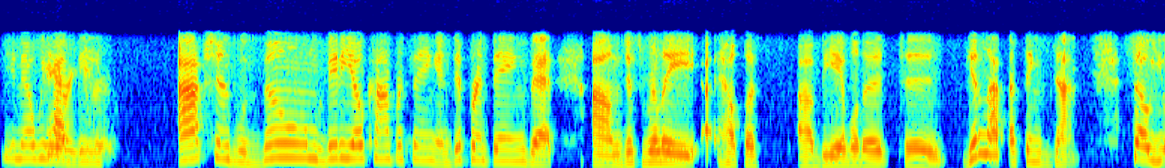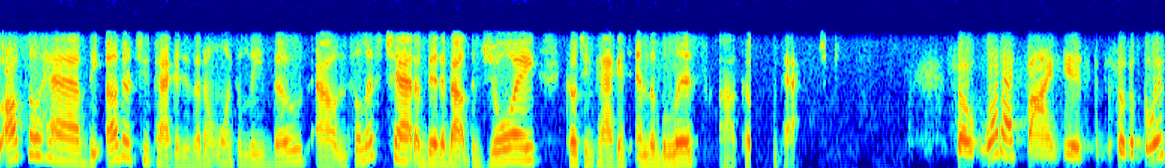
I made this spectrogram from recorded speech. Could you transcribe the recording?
You know, we Very have these true. options with Zoom, video conferencing, and different things that um, just really help us uh, be able to to get a lot of things done. So you also have the other two packages. I don't want to leave those out. And so let's chat a bit about the Joy coaching package and the Bliss uh, coaching package. So what I find is, so the Bliss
